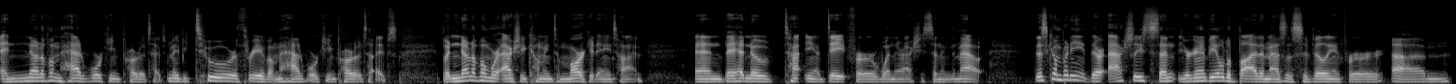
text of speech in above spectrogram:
and none of them had working prototypes. Maybe two or three of them had working prototypes, but none of them were actually coming to market anytime, and they had no ti you know date for when they're actually sending them out. This company, they're actually sent. You're going to be able to buy them as a civilian for um,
